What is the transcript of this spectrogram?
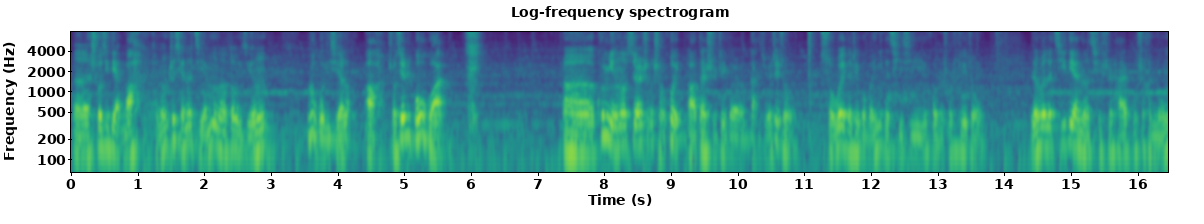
呃，说几点吧，可能之前的节目呢都已经。录过一些了啊，首先是博物馆，呃，昆明呢虽然是个省会啊，但是这个感觉这种所谓的这个文艺的气息，或者说是这种人文的积淀呢，其实还不是很浓。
